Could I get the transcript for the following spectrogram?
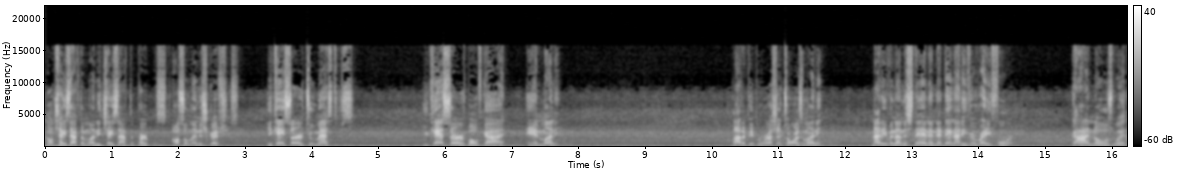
Don't chase after money, chase after purpose. Also in the scriptures, you can't serve two masters. You can't serve both God and money. A lot of people rushing towards money, not even understanding that they're not even ready for it. God knows what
